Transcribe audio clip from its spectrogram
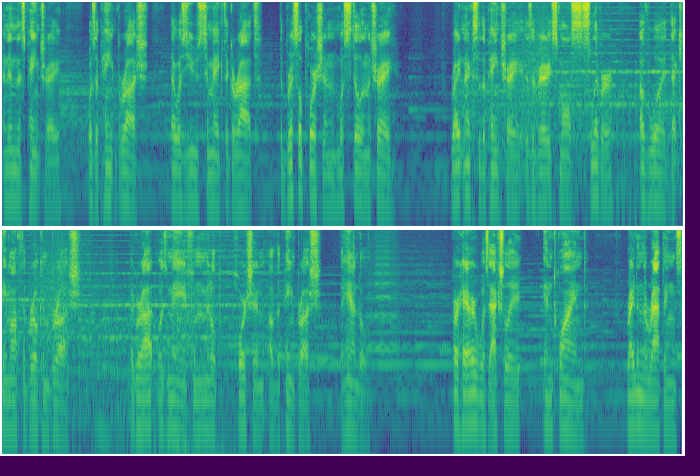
and in this paint tray was a paint brush that was used to make the garrote. The bristle portion was still in the tray. Right next to the paint tray is a very small sliver of wood that came off the broken brush. The garrote was made from the middle portion of the paintbrush, the handle. Her hair was actually entwined right in the wrappings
